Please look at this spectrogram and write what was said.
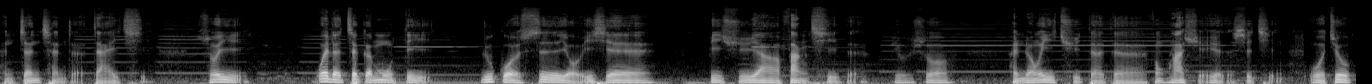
很真诚的在一起。所以，为了这个目的，如果是有一些必须要放弃的，比如说很容易取得的风花雪月的事情，我就不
